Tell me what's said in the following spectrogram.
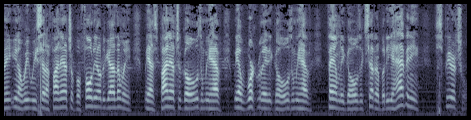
I mean, you know, we, we set a financial portfolio together. We, we have financial goals and we have, we have work related goals and we have family goals, etc. But do you have any spiritual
